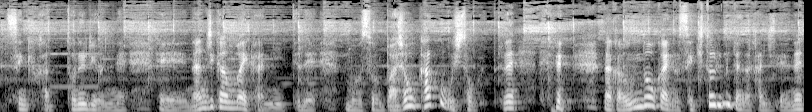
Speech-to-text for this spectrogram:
選挙カー取れるようにね、えー、何時間前かに行ってねもうその場所を確保しとくってね なんか運動会の関取みたいな感じでね、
